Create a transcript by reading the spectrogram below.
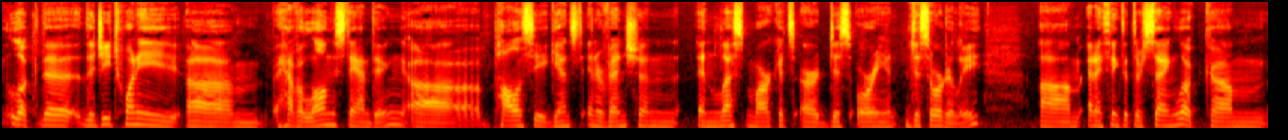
Look, the the G20 um, have a long-standing uh, policy against intervention unless markets are disorient disorderly. Um, and I think that they're saying, look, um,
